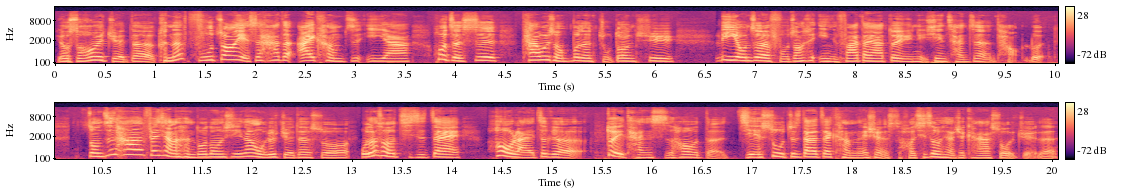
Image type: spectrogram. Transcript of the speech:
有时候会觉得，可能服装也是他的 icon 之一啊，或者是他为什么不能主动去利用这个服装去引发大家对于女性参政的讨论？总之，他分享了很多东西，那我就觉得说，我那时候其实，在后来这个。对谈时候的结束，就是大家在 connection 的时候，其实我想去跟他说，我觉得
